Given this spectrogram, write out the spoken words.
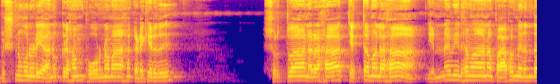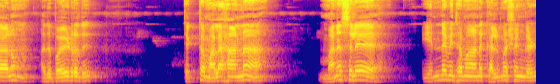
விஷ்ணுவனுடைய அனுகிரகம் பூர்ணமாக கிடைக்கிறது. ஸ்ருத்வா நரஹா தியக்தமலஹா. என்ன விதமான பாபம் இருந்தாலும் அது போயிடுறது. தியக்தமலஹான்னா மனசில் என்ன விதமான கல்மஷங்கள்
